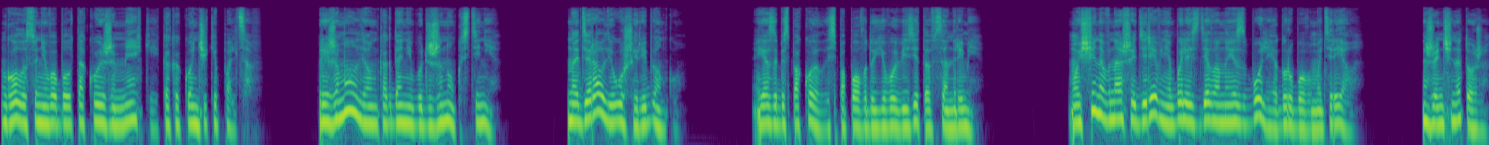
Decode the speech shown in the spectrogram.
Голос у него был такой же мягкий, как и кончики пальцев. Прижимал ли он когда-нибудь жену к стене? Надирал ли уши ребенку? Я забеспокоилась по поводу его визита в Сен-Реми. Мужчины в нашей деревне были сделаны из более грубого материала. Женщины тоже.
